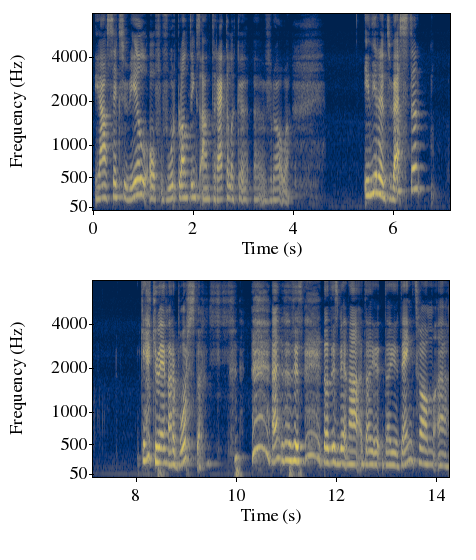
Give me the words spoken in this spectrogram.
ja, seksueel of voorplantingsaantrekkelijke uh, vrouwen. In hier in het Westen kijken wij naar borsten. dat, is, dat is bijna dat je, dat je denkt van, uh,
